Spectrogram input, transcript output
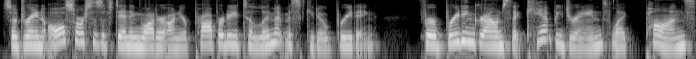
so drain all sources of standing water on your property to limit mosquito breeding. For breeding grounds that can't be drained, like ponds,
